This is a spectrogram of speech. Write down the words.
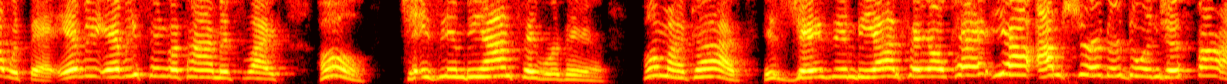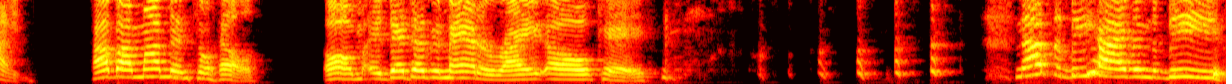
out with that. Every every single time it's like, oh, Jay-Z and Beyonce were there oh my God, is Jay Z and Beyonce okay? Yeah, I'm sure they're doing just fine. How about my mental health? Um, that doesn't matter, right? Oh, okay. Not the beehive and the bee.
